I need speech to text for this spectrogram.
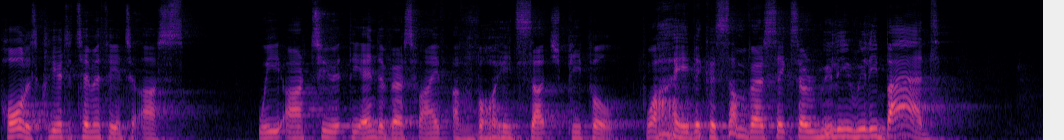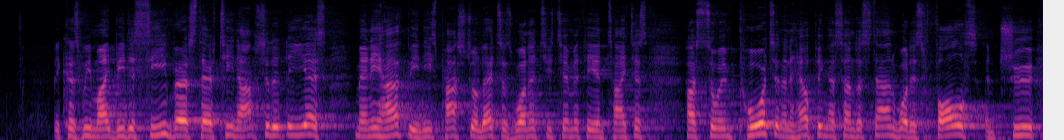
Paul is clear to Timothy and to us we are to, at the end of verse 5, avoid such people. Why? Because some verse 6 are really, really bad. Because we might be deceived. Verse 13, absolutely yes. Many have been. These pastoral letters, 1 and 2 Timothy and Titus, are so important in helping us understand what is false and true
